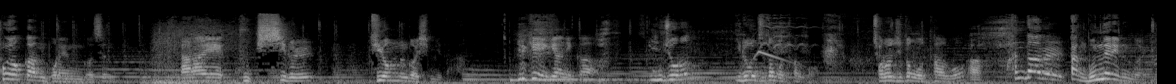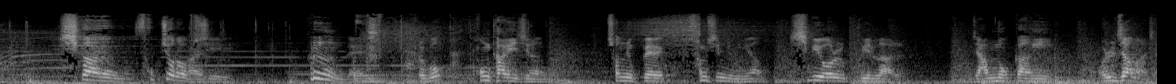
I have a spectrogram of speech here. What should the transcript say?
통역관 보내는 것은 나라의 국시를 뒤엎는 것입니다. 이렇게 얘기하니까 인조는 이러지도 못하고 저러지도 못하고 판단을 딱 못 내리는 거예요. 시간은 속절없이 흐르는데 결국 홍타이지는 1636년 12월 9일 날 이제 압록강이 얼자마자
